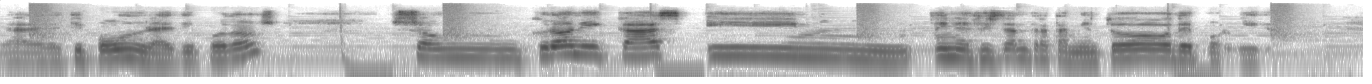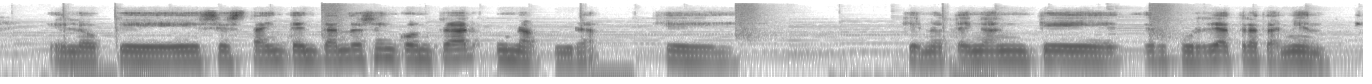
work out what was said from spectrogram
la de tipo 1 y la de tipo 2, son crónicas y, necesitan tratamiento de por vida. lo que se está intentando es encontrar una cura, que, no tengan que recurrir a tratamientos.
